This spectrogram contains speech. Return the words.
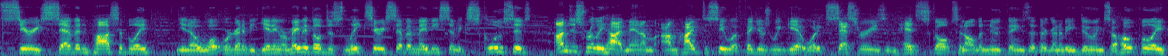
Series 7 possibly, you know, what we're going to be getting, or maybe they'll just leak Series 7, maybe some exclusives. I'm just really hyped, man. I'm, I'm hyped to see what figures we get, what accessories and head sculpts and all the new things that they're going to be doing, so hopefully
